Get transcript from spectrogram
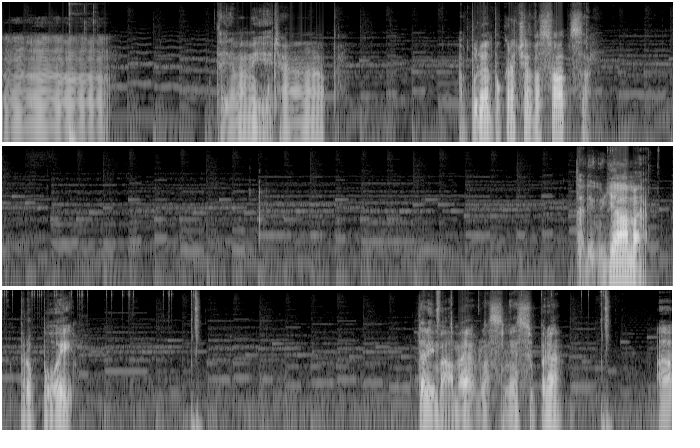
Mm, tady nemáme jeřáb. A budeme pokračovat v asfaltce. Tady uděláme propoj. Tady máme, vlastně, super. A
